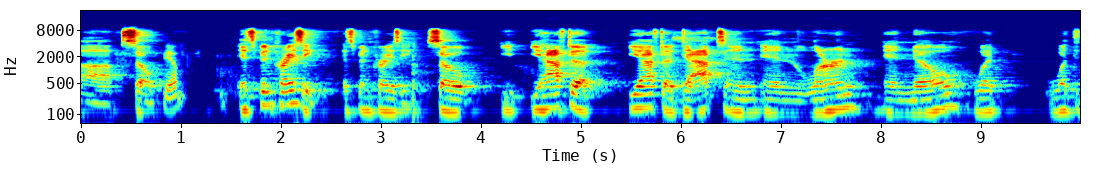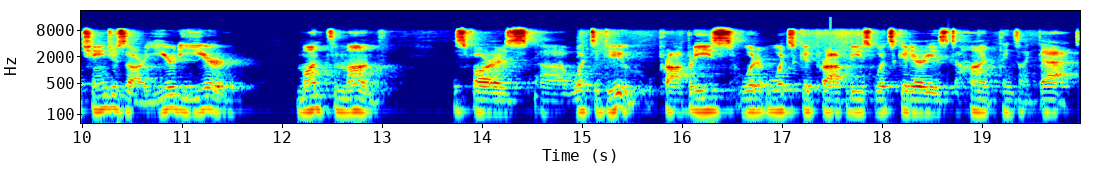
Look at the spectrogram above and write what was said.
Uh, so yep. It's been crazy it's been crazy so you, you have to you have to adapt and and learn and know what what the changes are year to year, month to month, as far as uh, what to do, properties, what what's good properties, what's good areas to hunt, things like that.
